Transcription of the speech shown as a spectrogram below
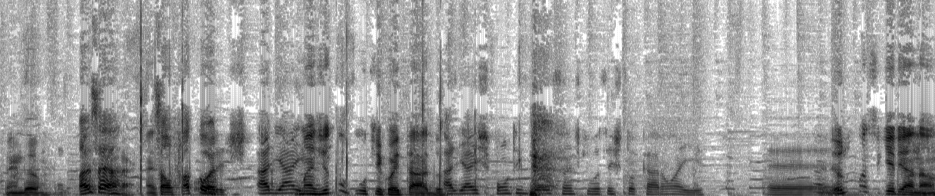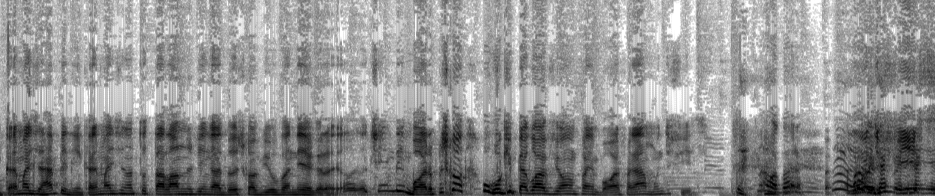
Entendeu? Mas é, são fatores. Aliás, Imagina o Hulk, coitado. aliás, ponto interessante que vocês tocaram aí. É, Eu não conseguiria, não. Cara, imagina rapidinho, cara. Imagina tu tá lá nos Vingadores com a viúva negra. Eu, eu tinha ido embora. Por isso que eu- o Hulk pega o avião pra ir embora. Eu falei, ah, muito difícil. Não, agora. Não, Muito eu- difícil.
